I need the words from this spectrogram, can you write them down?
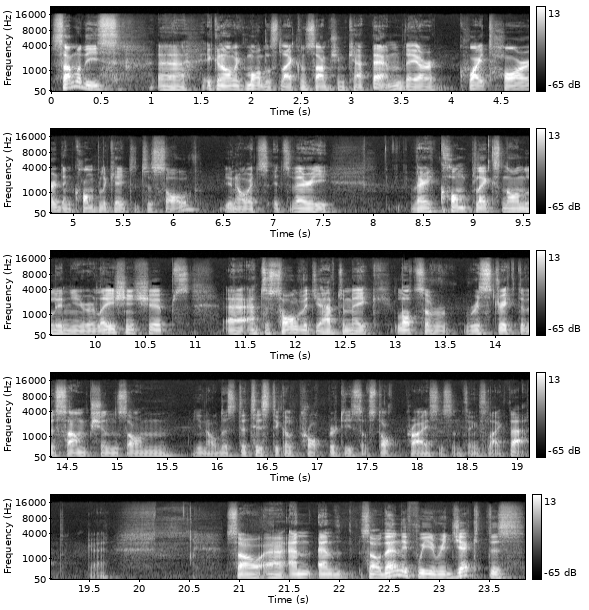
some of these uh, economic models like consumption CAPM, they are quite hard and complicated to solve. You know, it's it's very very complex nonlinear relationships, uh, and to solve it, you have to make lots of restrictive assumptions on you know the statistical properties of stock prices and things like that. Okay, so uh, and and so then if we reject this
